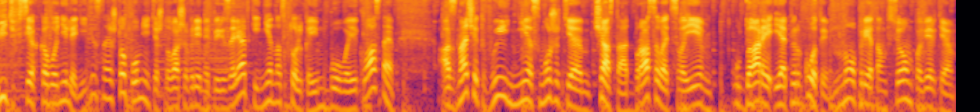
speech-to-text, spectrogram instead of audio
бить всех, кого не лень. Единственное, что помните, что ваше время перезарядки не настолько имбовое и классное, а значит вы не сможете часто отбрасывать свои удары и апперкоты. Но при этом всем, поверьте,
